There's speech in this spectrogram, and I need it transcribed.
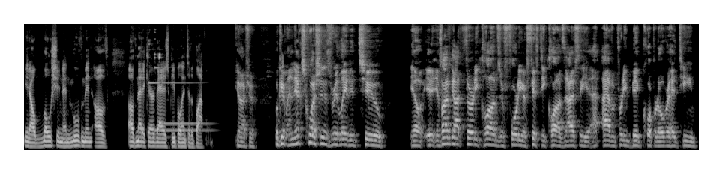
you know motion and movement of of Medicare Advantage people into the platform. Gotcha. Okay, my next question is related to you know if I've got 30 clubs or 40 or 50 clubs, obviously I have a pretty big corporate overhead team.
